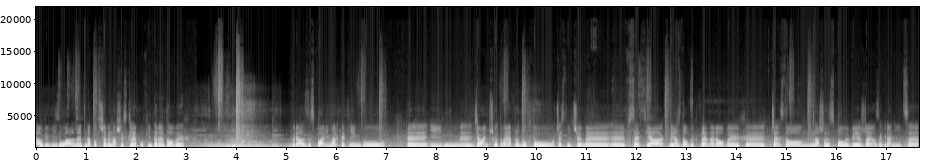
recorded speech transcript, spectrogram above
audiowizualne na potrzeby naszych sklepów internetowych wraz z zespołami marketingu i mm, działań przygotowania produktu uczestniczymy e, w sesjach wyjazdowych, plenerowych. E, Często nasze zespoły wyjeżdżają za granicę.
